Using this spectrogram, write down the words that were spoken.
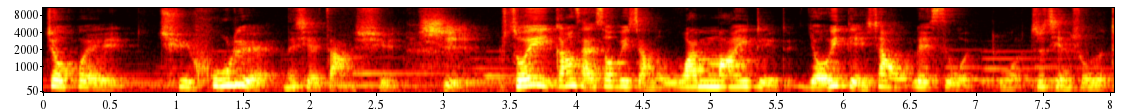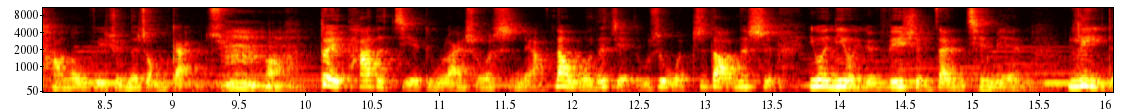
就会去忽略那些杂讯。是，所以刚才 Sophie 讲的 one-minded 有一点像类似我我之前说的 tunnel vision 那种感觉啊。嗯、对他的解读来说是那样，那我的解读是我知道那是因为你有一个 vision 在你前面。lead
